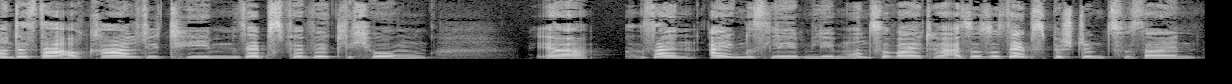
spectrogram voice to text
und dass da auch gerade die Themen Selbstverwirklichung, ja, sein eigenes Leben leben und so weiter, also so selbstbestimmt zu sein,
